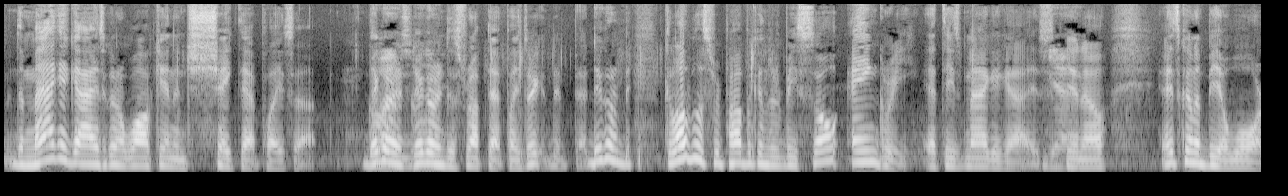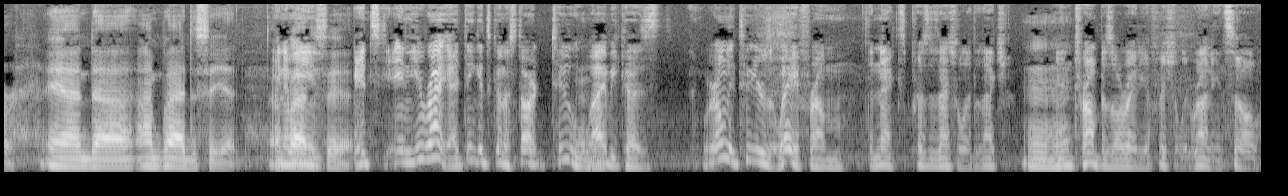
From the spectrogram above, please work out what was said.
the MAGA guys are going to walk in and shake that place up. They're Oh, going to they're going to disrupt that place. They're, they're going to be globalist Republicans will be so angry at these MAGA guys. Yeah. You know, it's going to be a war, and uh, I'm glad to see it. I'm and glad I mean, to see it. it's and you're right. I think it's going to start too. Mm-hmm. Why? Because we're only two years away from the next presidential election, Mm-hmm. and Trump is already officially running. So,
